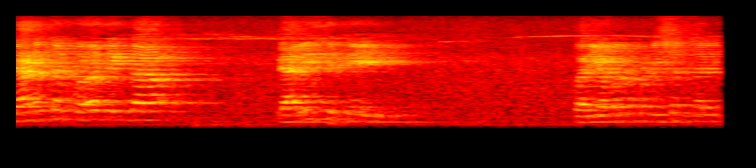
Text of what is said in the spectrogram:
त्यानंतर परत एकदा पॅरिस येथे पर्यावरण परिषद झाली.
